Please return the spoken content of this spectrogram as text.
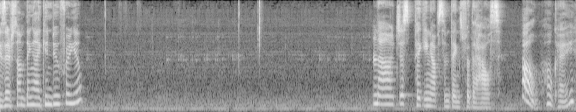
Is there something I can do for you? No, just picking up some things for the house. Oh, okay.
